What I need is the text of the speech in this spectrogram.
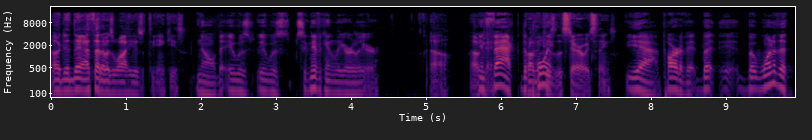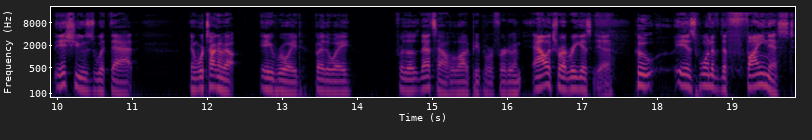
Oh, did they? I thought it was while he was with the Yankees. No, it was it was significantly earlier. Oh, okay. In fact, the Probably point because of the steroids things. Yeah, part of it. But but one of the issues with that, and we're talking about A-Rod, by the way, for those that's how a lot of people refer to him. Alex Rodriguez, Yeah. who is one of the finest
